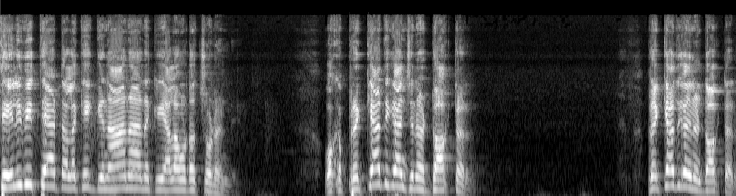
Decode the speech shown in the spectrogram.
తెలివితేటలకి జ్ఞానానికి ఎలా ఉంటుందో చూడండి. ఒక ప్రఖ్యాతిగాంచిన డాక్టర్. ప్రఖ్యాతిగాంచిన డాక్టర్.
